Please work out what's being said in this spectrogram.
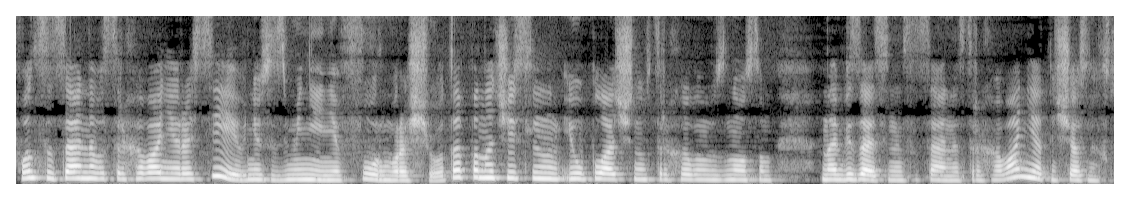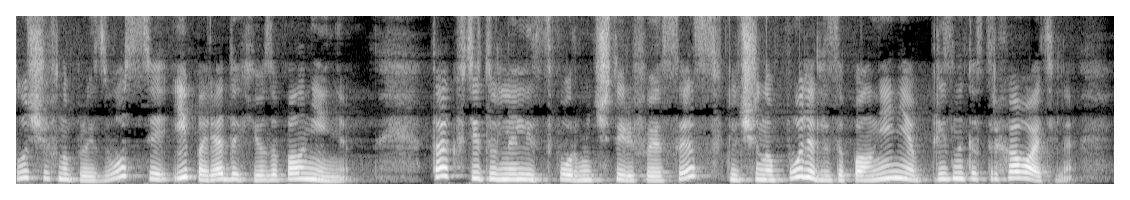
Фонд социального страхования России внес изменения в форму расчета по начисленным и уплаченным страховым взносам на обязательное социальное страхование от несчастных случаев на производстве и порядок ее заполнения. Так, в титульный лист в форме 4 ФСС включено поле для заполнения признака страхователя –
